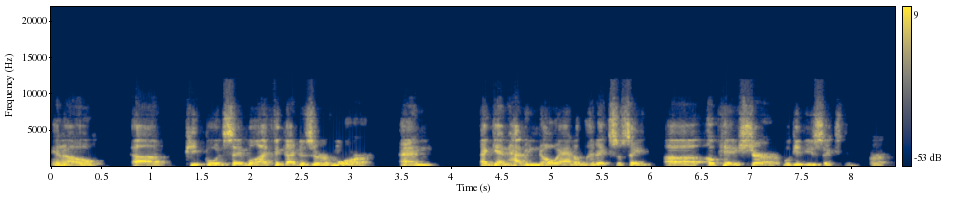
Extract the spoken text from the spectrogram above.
you know, uh, people would say, well, I think I deserve more. And again, having no analytics will say, uh, okay, sure, we'll give you 60. Or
